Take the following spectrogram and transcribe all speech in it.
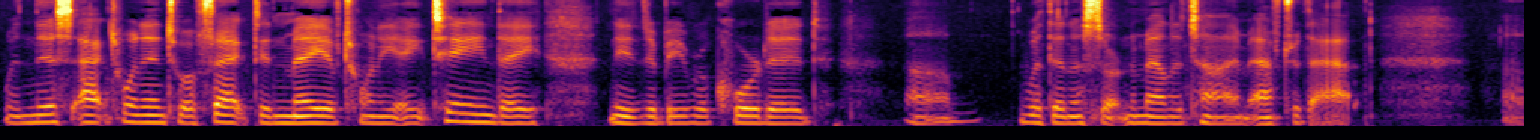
when this act went into effect in may of 2018 they needed to be recorded um, within a certain amount of time after that uh,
